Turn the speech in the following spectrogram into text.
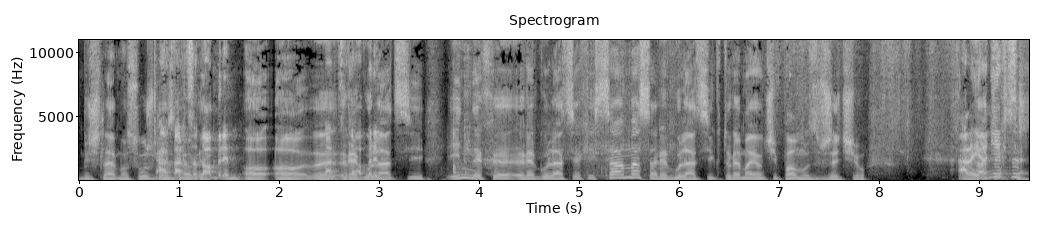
myślałem o służbie A, bardzo zdrowia, dobrym. o, o e, Bardzo regulacji, innych e, regulacjach. Jest cała masa regulacji, które mają ci pomóc w życiu. Ale ja A nie chcę.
